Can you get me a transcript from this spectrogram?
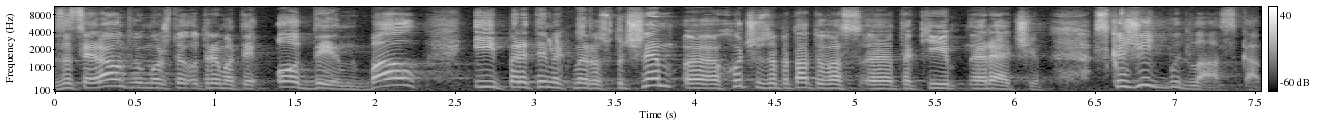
За цей раунд ви можете отримати один бал. І перед тим як ми розпочнемо, е, хочу запитати вас е, такі речі. Скажіть, будь ласка,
